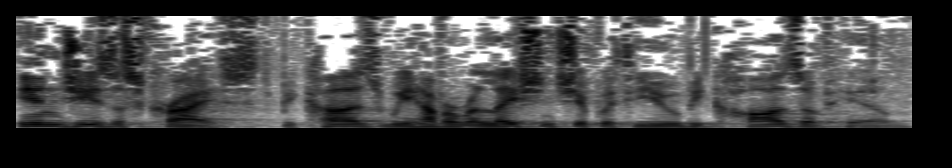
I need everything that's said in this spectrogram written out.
in Jesus Christ, because we have a relationship with you because of Him,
